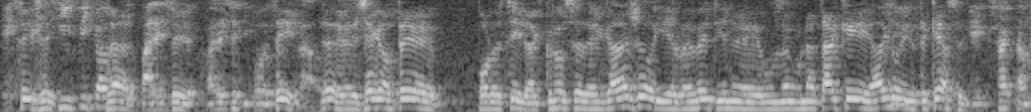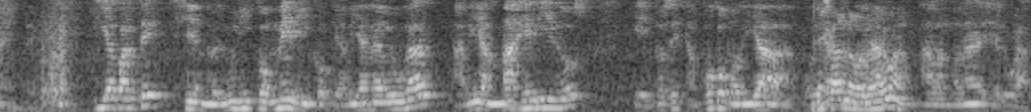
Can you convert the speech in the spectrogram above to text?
Sí, sí, específica claro, para, ese, sí. para ese tipo de traslado. llega usted, por decir, al cruce del gallo y el bebé tiene un, un ataque, algo, y usted qué hace? Exactamente. Y aparte, siendo el único médico que había en el lugar, había más heridos, entonces tampoco podía, podía Dejarlo, abandonar ese lugar.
